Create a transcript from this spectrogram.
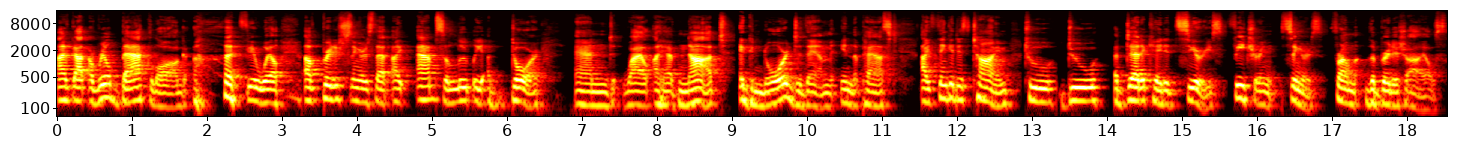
I've got a real backlog, if you will, of British singers that I absolutely adore. And while I have not ignored them in the past, I think it is time to do a dedicated series featuring singers from the British Isles.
